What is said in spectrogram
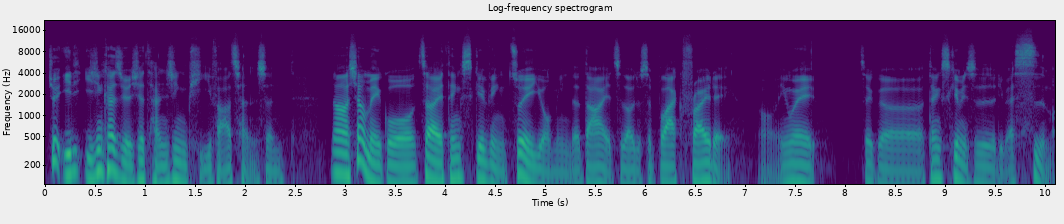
就已已经开始有一些弹性疲乏产生。那像美国在 Thanksgiving 最有名的，大家也知道就是 Black Friday 哦，因为这个 Thanksgiving 是礼拜四嘛，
